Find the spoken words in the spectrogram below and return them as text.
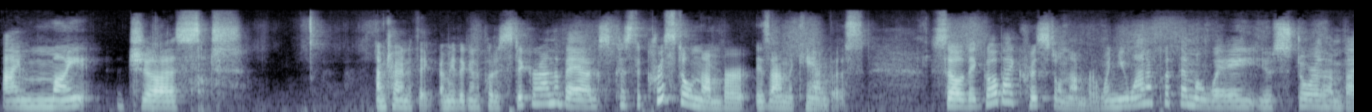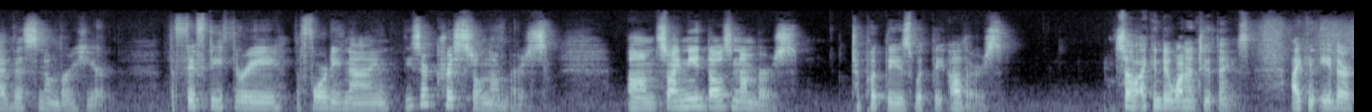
I might just, I'm trying to think. I'm either going to put a sticker on the bags because the crystal number is on the canvas. So they go by crystal number. When you want to put them away, you store them by this number here. The 53, the 49, these are crystal numbers. Um, so I need those numbers to put these with the others. So I can do one of two things. I can either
